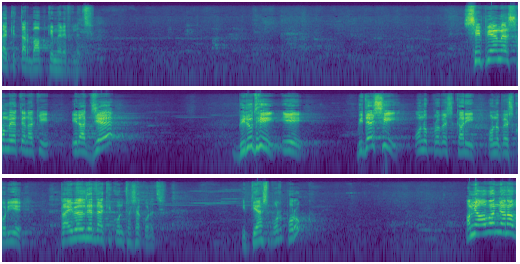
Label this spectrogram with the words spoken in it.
নাকি তার বাপকে মেরে ফেলেছে। সিপিএম এর সময়তে নাকি এ রাজ্যে বিরোধী ইয়ে বিদেশি অনুপ্রবেশকারী অনুপ্রবেশ করিয়ে ট্রাইবেলদের নাকি কোণঠাসা করেছে। ইতিহাস বড় পরক। আমি আহ্বান জানাব,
